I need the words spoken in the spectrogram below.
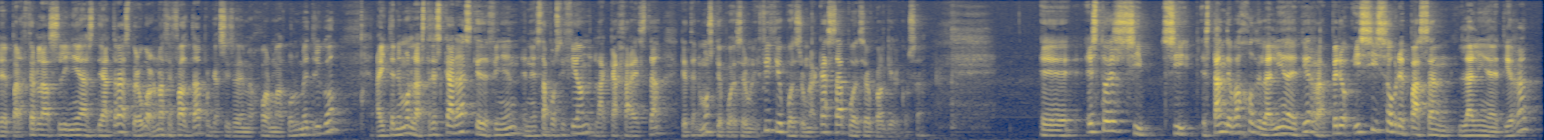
eh, para hacer las líneas de atrás, pero bueno, no hace falta porque así se ve mejor, más volumétrico. Ahí tenemos las tres caras que definen en esta posición la caja esta que tenemos, que puede ser un edificio, puede ser una casa, puede ser cualquier cosa. Eh, esto es si, si, están debajo de la línea de tierra, pero ¿y si sobrepasan la línea de tierra?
